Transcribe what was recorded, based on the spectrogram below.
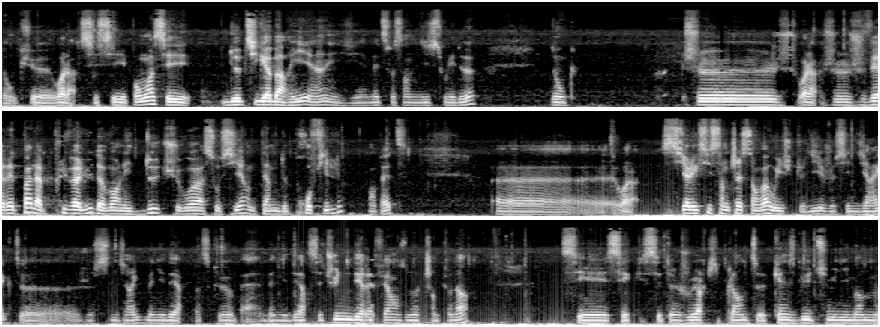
Donc euh, voilà, c'est pour moi c'est deux petits gabarits, hein, ils 1m70 tous les deux. Donc je, voilà, je, verrais pas la plus-value d'avoir les deux, tu vois, associés en termes de profil, en fait. Euh, voilà. Si Alexis Sanchez s'en va, oui, je te dis, je signe direct, je signe direct Ben Yedder parce que ben, Ben Yedder, c'est une des références de notre championnat. C'est un joueur qui plante 15 buts minimum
